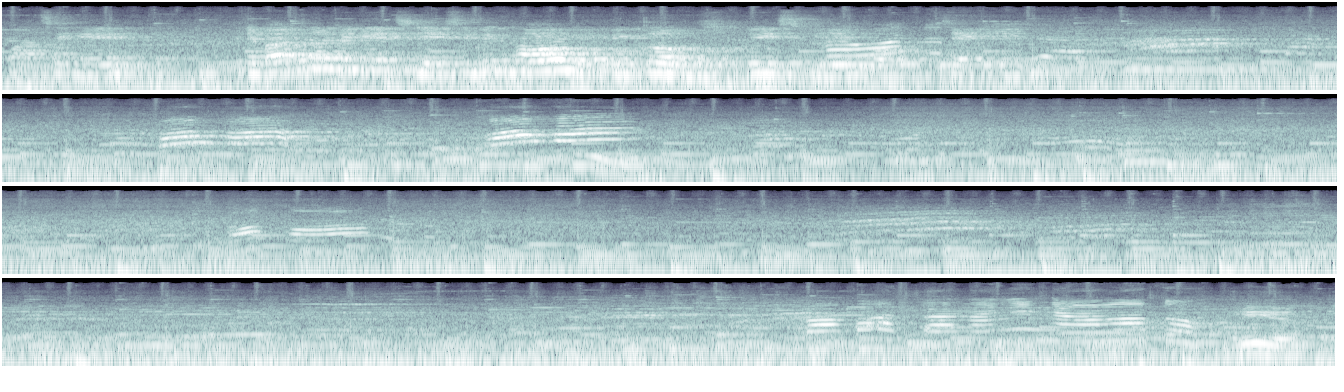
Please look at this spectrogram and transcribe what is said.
Once again, in about 10 minutes, the exhibit hall will be closed. Please be informed. Tuh. Iya.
